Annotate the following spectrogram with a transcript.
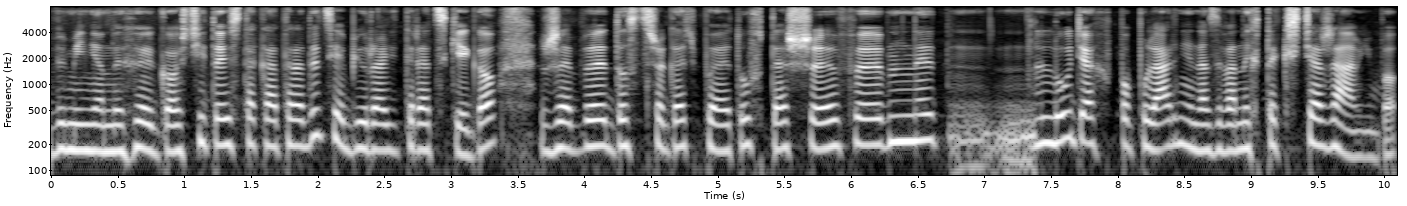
wymienionych gości. To jest taka tradycja biura literackiego, żeby dostrzegać poetów też w ludziach popularnie nazywanych tekściarzami, bo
